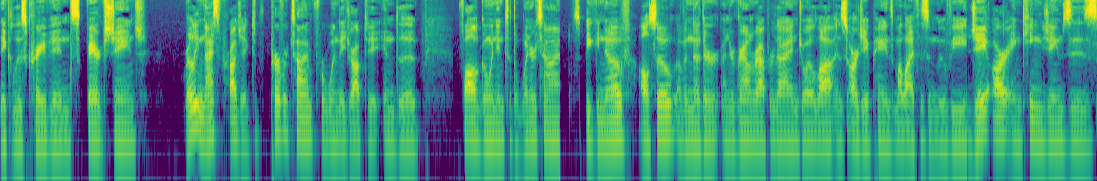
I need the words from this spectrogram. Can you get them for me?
Nicholas Craven's Fair Exchange. Really nice project. Perfect time for when they dropped it in the fall going into the wintertime. Speaking of, also of another underground rapper that I enjoy a lot is RJ Payne's My Life is a Movie. J. Arrr and King James's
